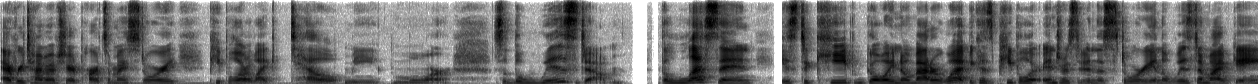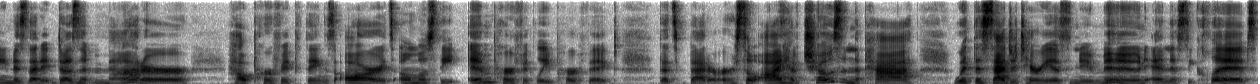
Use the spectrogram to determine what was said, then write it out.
every time I've shared parts of my story, people are like, tell me more. So the wisdom, the lesson is to keep going no matter what because people are interested in the story. And the wisdom I've gained is that it doesn't matter how perfect things are, it's almost the imperfectly perfect that's better. So I have chosen the path with the Sagittarius new moon and this eclipse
